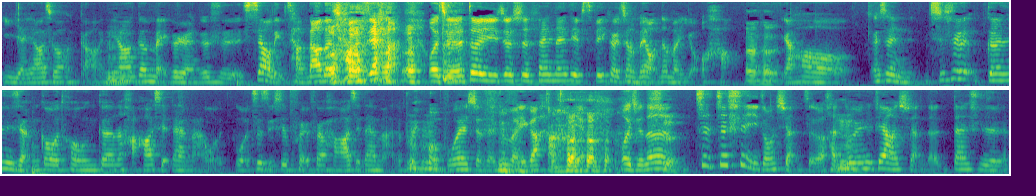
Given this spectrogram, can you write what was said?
语言要求很高，你要跟每个人就是笑里藏刀的吵架。我觉得对于就是非 native speaker 就没有那么友好。然后，而且你其实跟人沟通，跟好好写代码，我我自己是 prefer 好好写代码的，不然我不会选择这么一个行业。我觉得这这是一种选择，很多人是这样选的，但是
